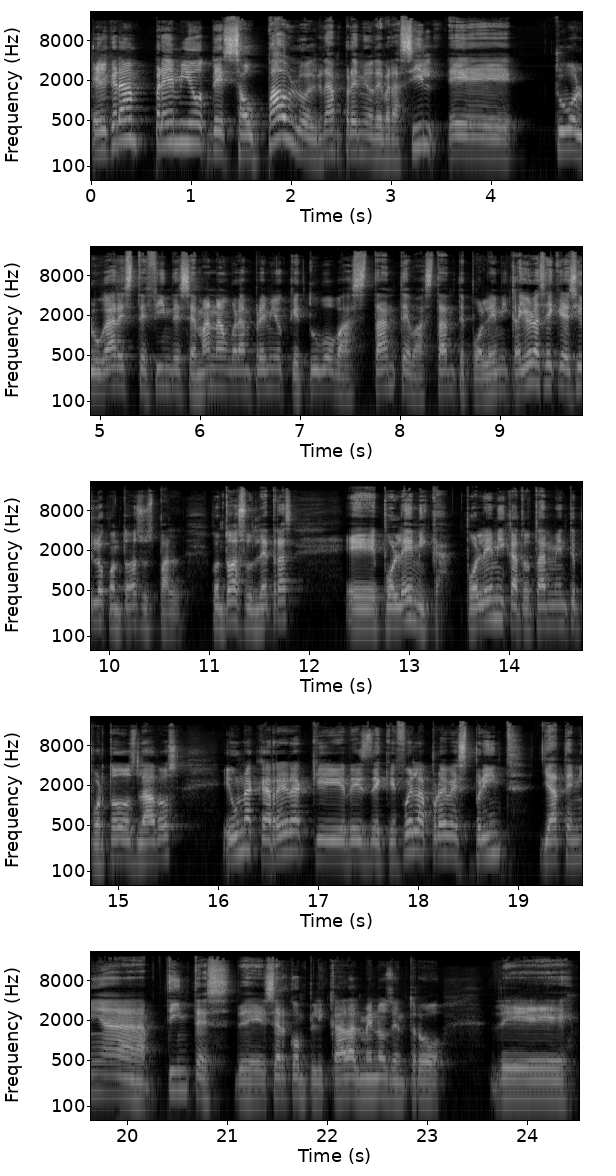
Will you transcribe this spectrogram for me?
El Gran Premio de Sao Paulo, el Gran Premio de Brasil, eh, tuvo lugar este fin de semana, un Gran Premio que tuvo bastante, bastante polémica. Y ahora sí hay que decirlo con todas sus, con todas sus letras, eh, polémica, polémica totalmente por todos lados una carrera que desde que fue la prueba sprint ya tenía tintes de ser complicada, al menos dentro de, de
